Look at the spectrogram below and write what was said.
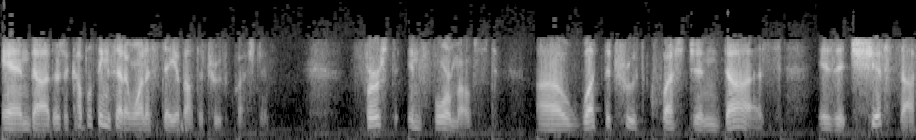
And uh, there's a couple things that I want to say about the truth question. First and foremost, uh, what the truth question does is it shifts us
